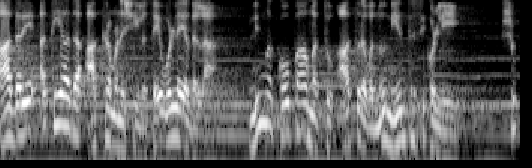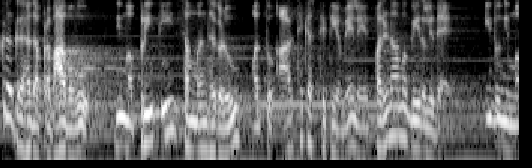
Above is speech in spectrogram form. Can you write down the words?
ಆದರೆ ಅತಿಯಾದ ಆಕ್ರಮಣಶೀಲತೆ ಒಳ್ಳೆಯದಲ್ಲ. ನಿಮ್ಮ ಕೋಪ ಮತ್ತು ಆತುರವನ್ನು ನಿಯಂತ್ರಿಸಿಕೊಳ್ಳಿ. ಶುಕ್ರ ಗ್ರಹದ ಪ್ರಭಾವವು ನಿಮ್ಮ ಪ್ರೀತಿ, ಸಂಬಂಧಗಳು ಮತ್ತು ಆರ್ಥಿಕ ಸ್ಥಿತಿಯ ಮೇಲೆ ಪರಿಣಾಮ ಬೀರಲಿದೆ. ಇದು ನಿಮ್ಮ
